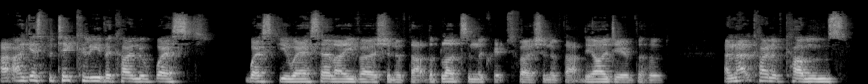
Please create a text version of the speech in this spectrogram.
I guess particularly the kind of West West US LA version of that, the Bloods and the Crips version of that, the idea of the hood, and that kind of comes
